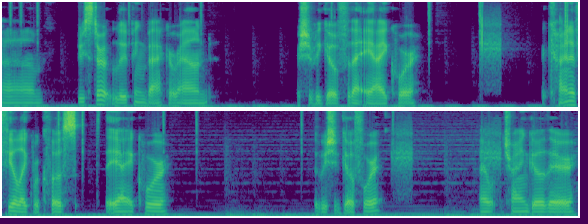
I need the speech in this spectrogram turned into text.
Um, we start looping back around? Or should we go for that AI core? I kind of feel like we're close to the AI core that we should go for it. I will try and go there.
